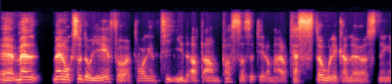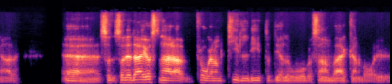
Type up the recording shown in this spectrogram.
Eh, men, men också då ge företagen tid att anpassa sig till de här och testa olika lösningar. Eh, så, så det där just den här frågan om tillit och dialog och samverkan var ju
